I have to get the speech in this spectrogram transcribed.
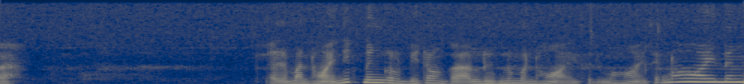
ค่ะใส่น้ำมันหอยนิดนึงก่อนพี่น้องค่ะลืมน้ำมันหอยใส่น้ำมันหอยสักน้อยนึง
